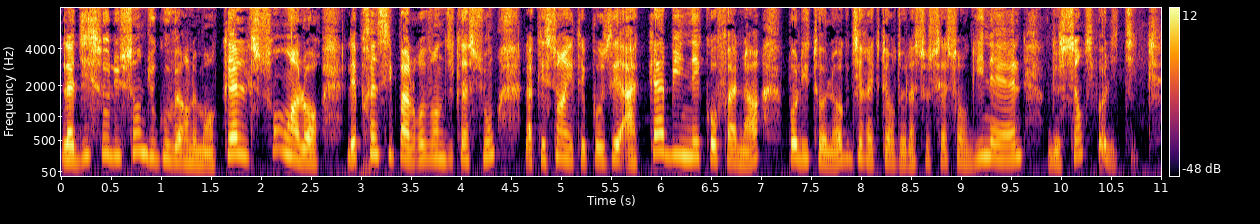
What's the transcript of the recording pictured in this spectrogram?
la dissolution du gouvernement. Quelles sont alors les principales revendications? La question a été posée à Cabinet Kofana, politologue, directeur de l'association guinéenne de sciences politiques.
